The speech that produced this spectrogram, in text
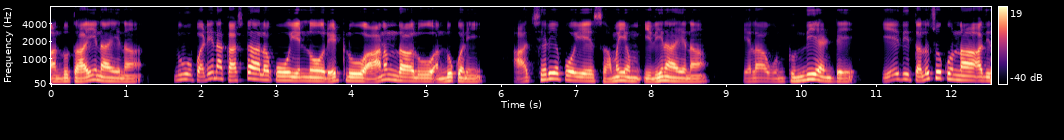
అందుతాయి నాయన. నువ్వు పడిన కష్టాలకు ఎన్నో రెట్లు ఆనందాలు అందుకొని ఆశ్చర్యపోయే సమయం ఇది నాయన. ఎలా ఉంటుంది అంటే ఏది తలుచుకున్నా అది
